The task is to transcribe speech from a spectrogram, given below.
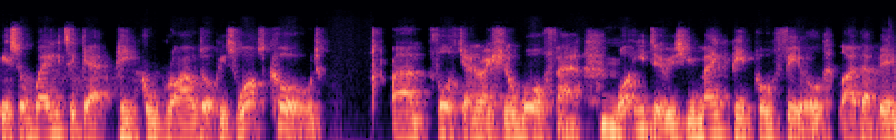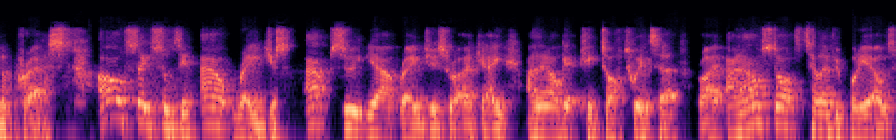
it's a way to get people riled up. It's what's called um, fourth generational warfare. Mm. What you do is you make people feel like they're being oppressed. I'll say something outrageous, absolutely outrageous, right? Okay. And then I'll get kicked off Twitter, right? And I'll start to tell everybody else,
